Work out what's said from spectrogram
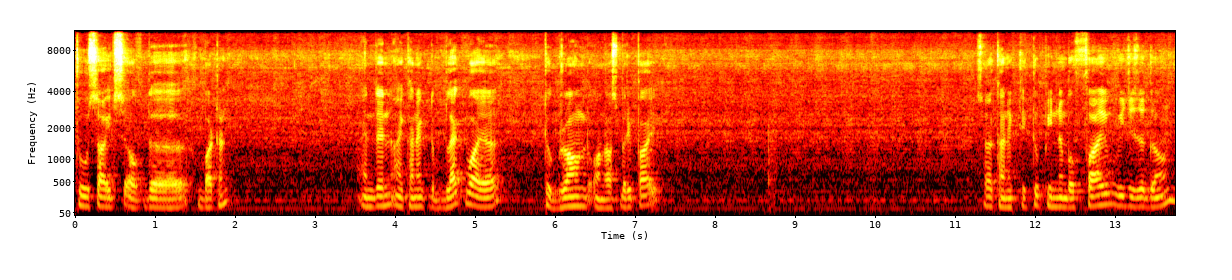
two sides of the button and then I connect the black wire to ground on Raspberry Pi. So I connect it to pin number 5 which is a ground.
